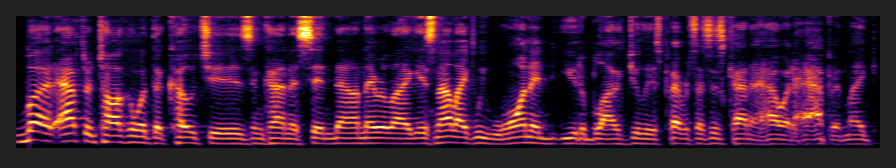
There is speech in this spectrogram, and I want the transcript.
but after talking with the coaches and kind of sitting down, they were like, "It's not like we wanted you to block Julius Peppers. That's just kind of how it happened. Like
